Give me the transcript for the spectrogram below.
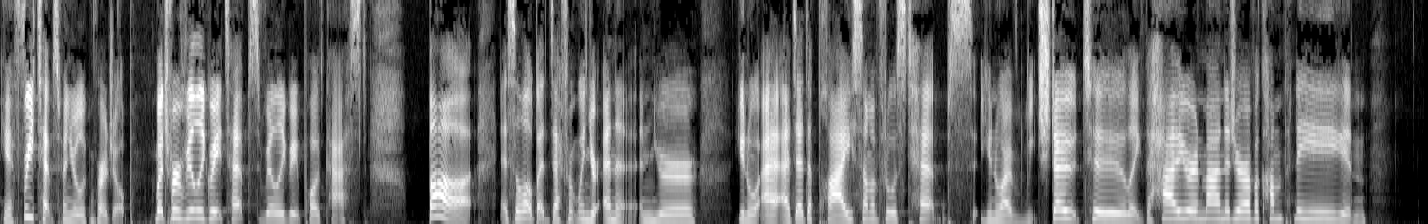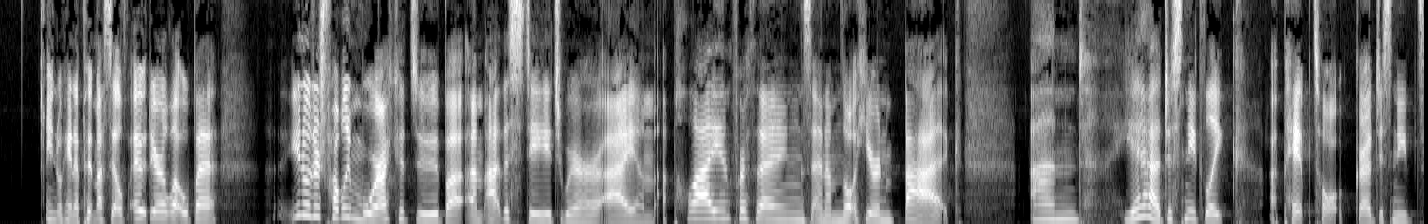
Yeah, free tips when you're looking for a job, which were really great tips, really great podcast. But it's a little bit different when you're in it and you're you know, I, I, did apply some of those tips. You know, I reached out to like the hiring manager of a company and you know, kind of put myself out there a little bit. You know, there's probably more I could do, but I'm at the stage where I am applying for things and I'm not hearing back. And yeah, I just need like a pep talk. I just need,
